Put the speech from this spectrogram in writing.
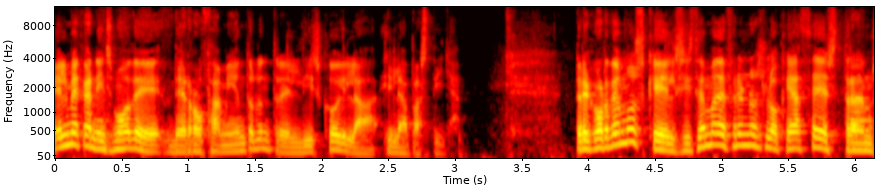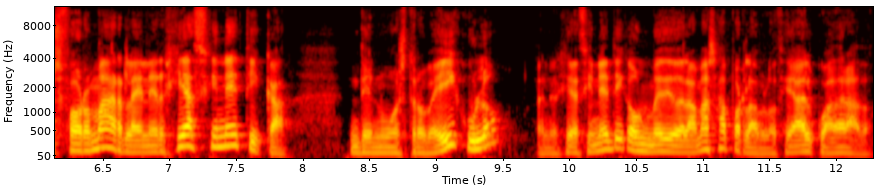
el mecanismo de, rozamiento entre el disco y la, y la pastilla. Recordemos que el sistema de frenos lo que hace es transformar la energía cinética de nuestro vehículo, la energía cinética, un medio de la masa por la velocidad al cuadrado,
